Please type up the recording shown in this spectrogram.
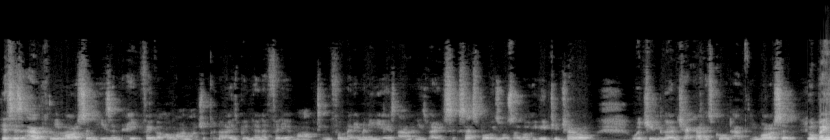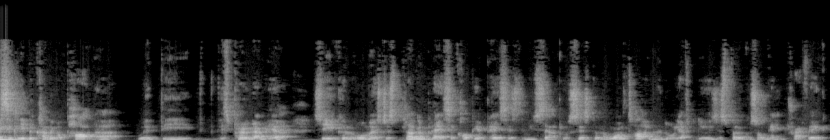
This is Anthony Morrison. He's an eight-figure online entrepreneur. He's been doing affiliate marketing for many, many years now, and he's very successful. He's also got a YouTube channel, which you can go and check out. It's called Anthony Morrison. You're basically becoming a partner with the this program here. So you can almost just plug and place a copy and paste system. You set up your system at one time, and then all you have to do is just focus on getting traffic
